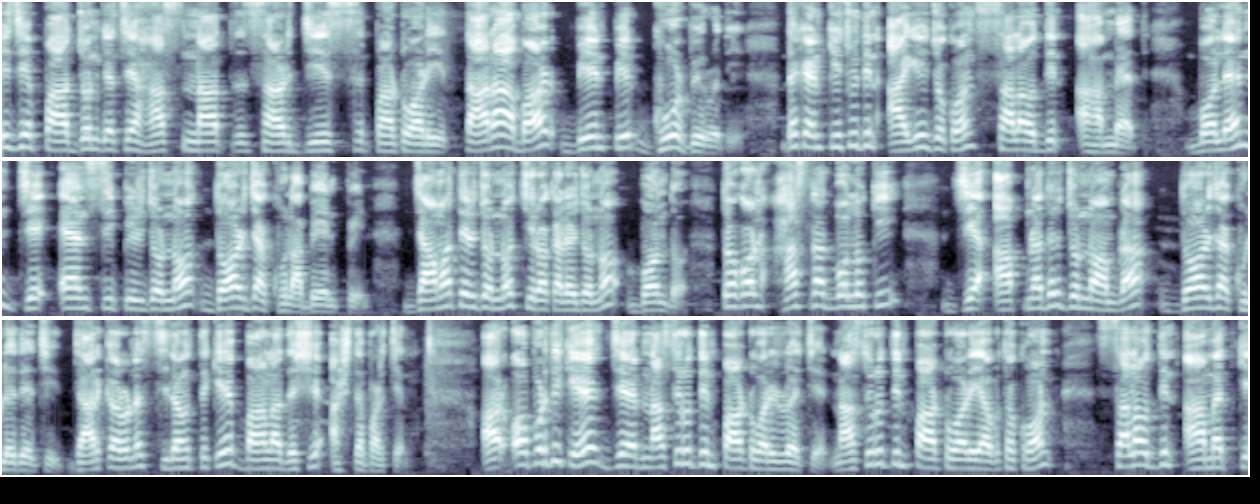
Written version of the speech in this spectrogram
এই যে পাঁচজন গেছে, হাসনাত, সার্জিস, পাটোয়ারি, তারা আবার বিএনপির ঘোর বিরোধী। দেখেন, কিছুদিন আগে যখন সালাউদ্দিন আহমেদ বলেন যে এনসিপির জন্য দরজা খোলা বিএনপির জামাতের জন্য চিরকালের জন্য বন্ধ। তখন হাসনাত বলল কি? যে আপনাদের জন্য আমরা দরজা খুলে দিয়েছি, যার কারণে শিলং থেকে বাংলাদেশে আসতে পারছেন। আর অপরদিকে যে নাসিরুদ্দিন পাটোয়ারি রয়েছে, নাসিরুদ্দিন পাটোয়ারি তখন সালাউদ্দিন আহমেদকে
